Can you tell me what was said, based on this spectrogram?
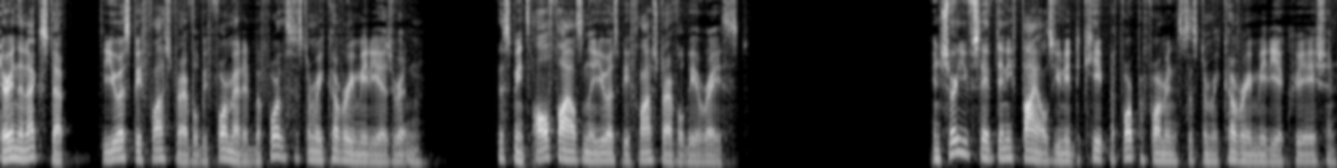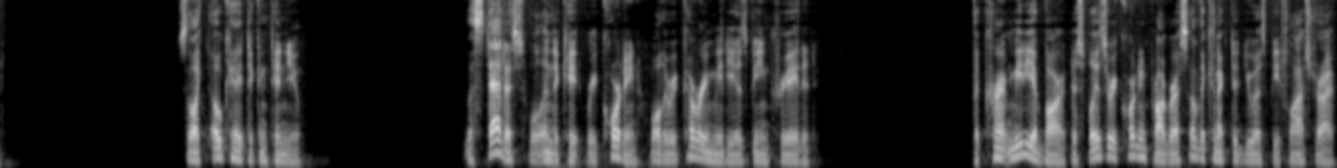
During the next step, the USB flash drive will be formatted before the system recovery media is written. This means all files in the USB flash drive will be erased. Ensure you've saved any files you need to keep before performing the system recovery media creation. Select OK to continue. The status will indicate recording while the recovery media is being created. The current media bar displays the recording progress of the connected USB flash drive.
